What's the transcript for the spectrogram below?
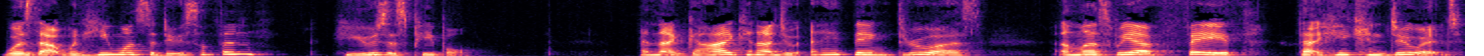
was that when He wants to do something, He uses people. And that God cannot do anything through us unless we have faith that He can do it.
